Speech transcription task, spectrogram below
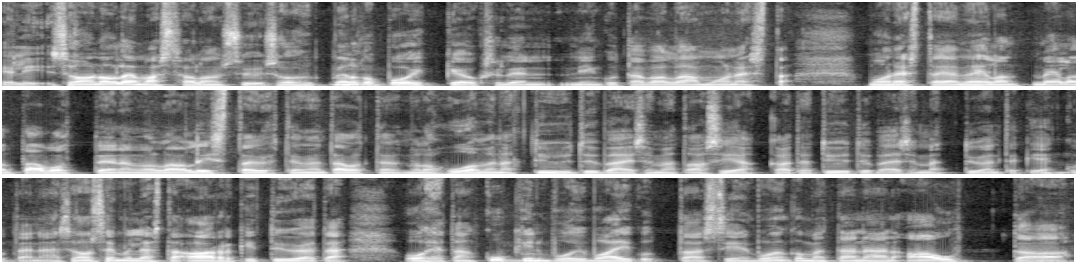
Eli se on olemassaolon syy. Se on melko mm. poikkeuksellinen niin kuin tavallaan monesta. monesta. Ja meillä on, meillä on tavoitteena, me ollaan listayhtiön tavoitteena, että meillä on huomenna tyytyväisemmät asiakkaat ja tyytyväisemmät työntekijät kuin tänään. Se on se, millä sitä arkityötä ohjataan. Kukin voi vaikuttaa siihen. Voinko mä tänään auttaa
